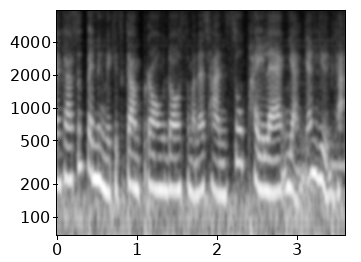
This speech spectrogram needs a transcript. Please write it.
นะคะ ซึ่งเป็นหนึ่งในกิจกรรมปรองดองสมรรถฉันท์สู้ภัยแล้งอย่างยั่งยืนค่ะ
